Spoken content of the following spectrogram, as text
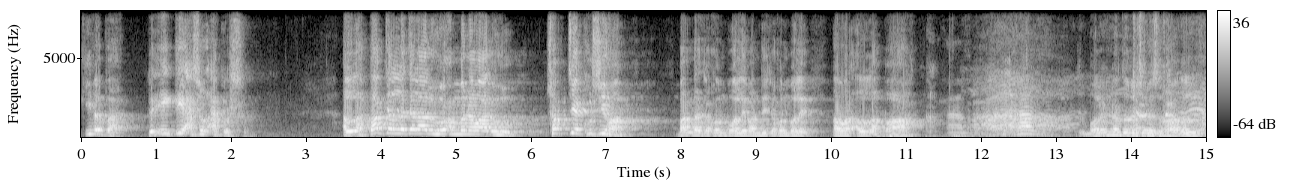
কি ব্যাপার? এইটি আসল আকর্ষণ। আল্লাহ পাক জাল্লা জালালুহু আম্মা নওয়ালুহু সবচেয়ে খুশি হন। বান্দা যখন বলে, বান্দি যখন বলে, আমার আল্লাহ পাক। বলেন না জোরে, সুবহানাল্লাহ।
